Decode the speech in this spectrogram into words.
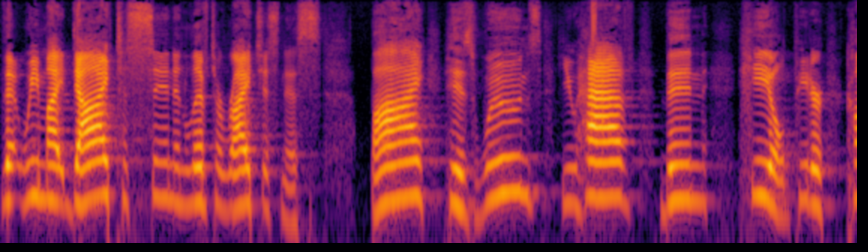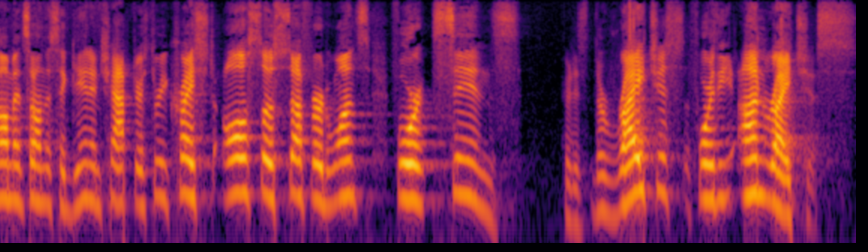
that we might die to sin and live to righteousness. By his wounds you have been healed. Peter comments on this again in chapter 3. Christ also suffered once for sins. It is the righteous for the unrighteous,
